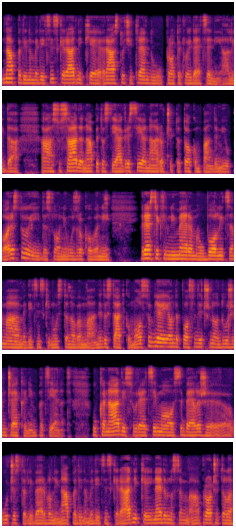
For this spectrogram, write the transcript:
napadi na medicinske radnike rastući trend u protekloj deceniji, ali da a, su sada napetosti i agresija naročito tokom pandemije u porastu i da su oni uzrokovani restriktivnim merama u bolnicama, medicinskim ustanovama, nedostatkom osoblja i onda posledično dužim čekanjem pacijenata. U Kanadi su recimo se beleže učestali verbalni napadi na medicinske radnike i nedavno sam pročitala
